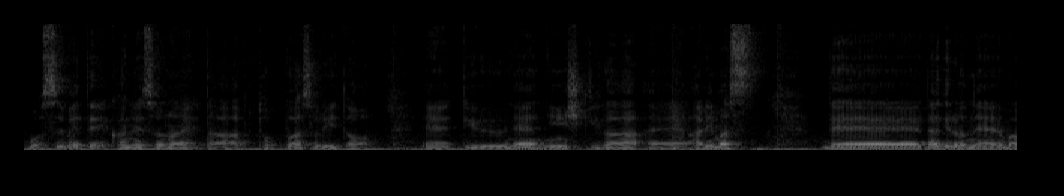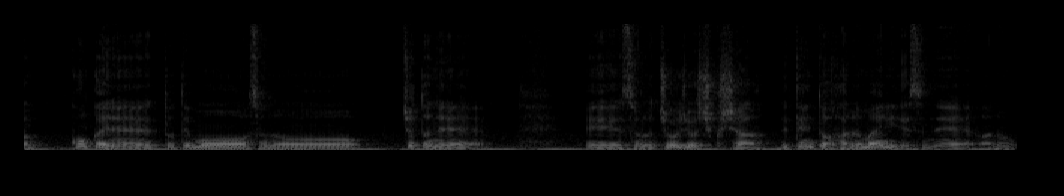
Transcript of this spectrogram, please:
もう全て兼ね備えたトップアスリート、えー、っていうね認識が、えー、あります。でだけどね、まあ、今回ねとてもそのちょっとね、えー、その頂上宿舎でテントを張る前にですねあの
